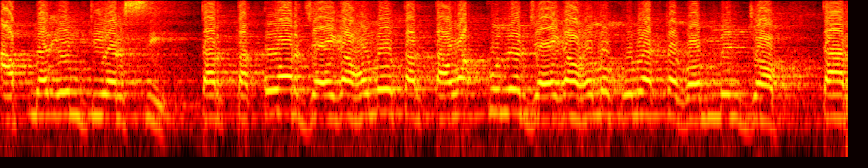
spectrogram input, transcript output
আপনার এনটিআরসি। তার তাকোয়ার জায়গা হলো, তার তাওয়াক্কুলের জায়গা হলো কোনো একটা গভর্নমেন্ট জব। তার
